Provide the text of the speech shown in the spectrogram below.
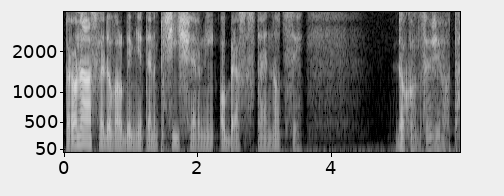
pronásledoval by mě ten příšerný obraz z té noci do konce života.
